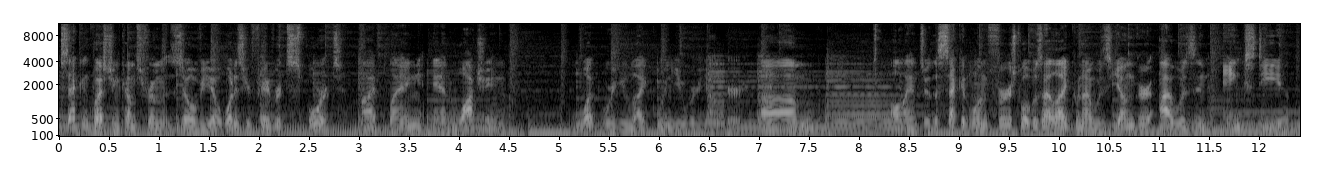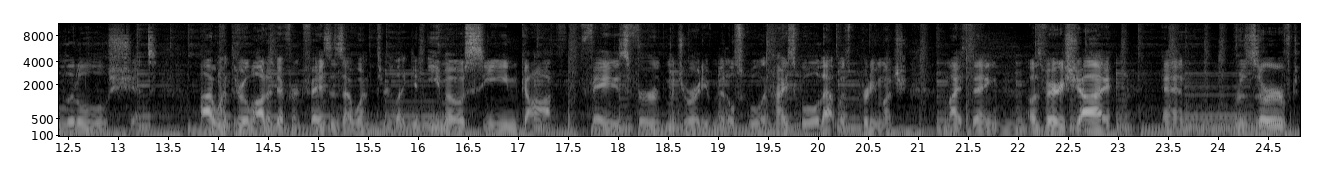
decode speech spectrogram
Second question comes from Zovio. What is your favorite sport? By playing and watching, what were you like when you were younger? Um, I'll answer the second one first. What was I like when I was younger? I was an angsty little shit. I went through a lot of different phases. I went through like an emo scene, goth phase for the majority of middle school and high school. That was pretty much my thing. I was very shy and reserved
